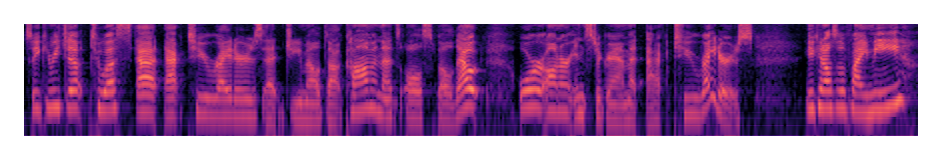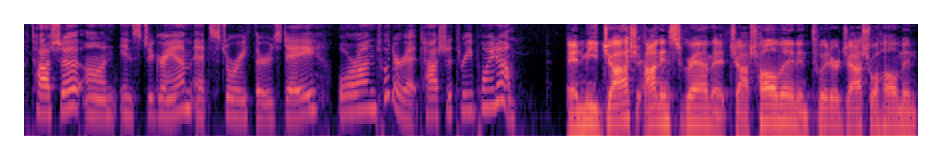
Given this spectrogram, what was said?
So you can reach out to us at act2writers at gmail.com, and that's all spelled out, or on our Instagram at act2writers. You can also find me, Tasha, on Instagram at Story Thursday, or on Twitter at Tasha 3.0. and me, Josh, on Instagram at Josh Hallman and Twitter, Joshua Hallman.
